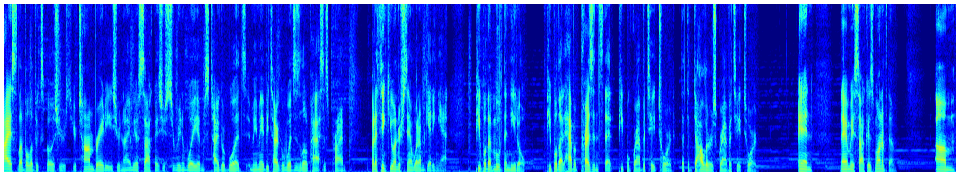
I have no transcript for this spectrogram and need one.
highest level of exposures. Your Tom Brady's, your Naomi Osaka's, your Serena Williams, Tiger Woods. I mean, maybe Tiger Woods is a little past his prime, but I think you understand what I'm getting at. People that move the needle, people that have a presence that people gravitate toward, that the dollars gravitate toward. And Naomi Osaka is one of them. Um,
